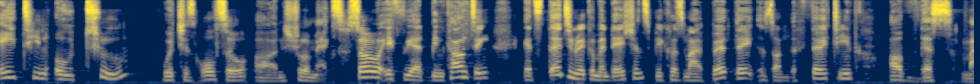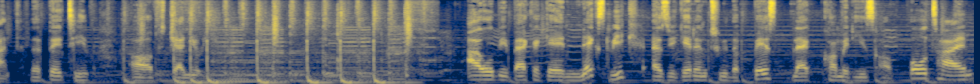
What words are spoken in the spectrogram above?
1802, which is also on Showmax. So if we had been counting, it's 13 recommendations because my birthday is on the 13th of this month, the 13th of January. I will be back again next week as we get into the best black comedies of all time.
